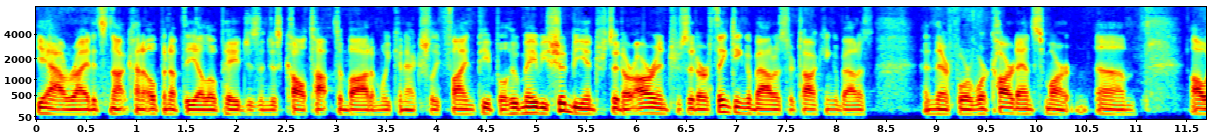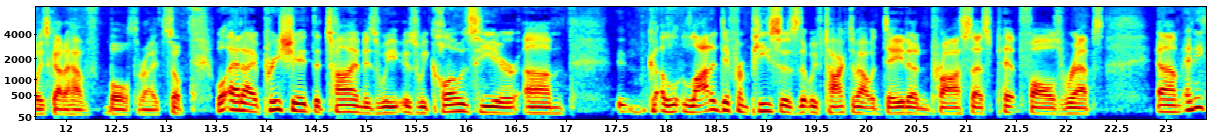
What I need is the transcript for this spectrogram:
Yeah, right. It's not kind of open up the yellow pages and just call top to bottom. We can actually find people who maybe should be interested or are interested or thinking about us or talking about us, and therefore work hard and smart. Um, always got to have both, right? So, well, Ed, I appreciate the time as we as we close here. Um, a lot of different pieces that we've talked about with data and process pitfalls, reps. Um, any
